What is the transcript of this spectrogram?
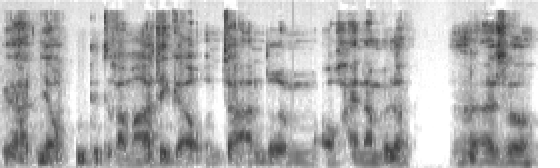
wir hatten ja auch gute Dramatiker, unter anderem auch Heiner Müller. Also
